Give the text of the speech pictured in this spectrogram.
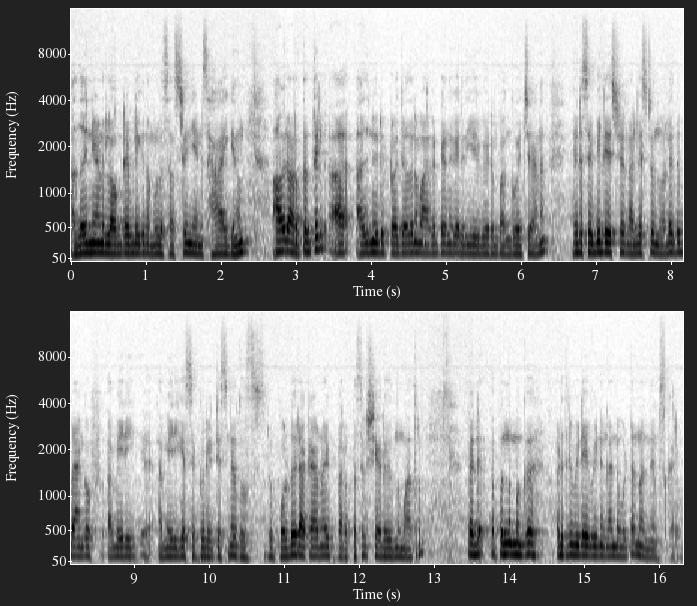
അത് തന്നെയാണ് ലോങ് ടൈമിലേക്ക് നമ്മൾ സസ്റ്റെയിൻ ചെയ്യാൻ സഹായിക്കുന്നത് ആ ഒരു അർത്ഥത്തിൽ അതിനൊരു പ്രചോദനമാകട്ടെ എന്ന് കരുതി ഇരുവരും പങ്കുവച്ചാണ്. ഒരു സെബി രജിസ്റ്റർ അനലിസ്റ്റ് ഒന്നുമല്ല ഇത് ബാങ്ക് ഓഫ് അമേരിക്ക അമേരിക്ക സെക്യൂരിറ്റീസിന്റെ റിപ്പോർട്ട് ഒരു അക്കാഡമിക് പർപ്പസിൽ ഷെയർ ചെയ്തെന്ന് മാത്രം. അപ്പം അപ്പം നമുക്ക് അടുത്തൊരു വീഡിയോ വീണ്ടും കണ്ടുമുട്ടാം. നന്ദി നമസ്കാരം.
